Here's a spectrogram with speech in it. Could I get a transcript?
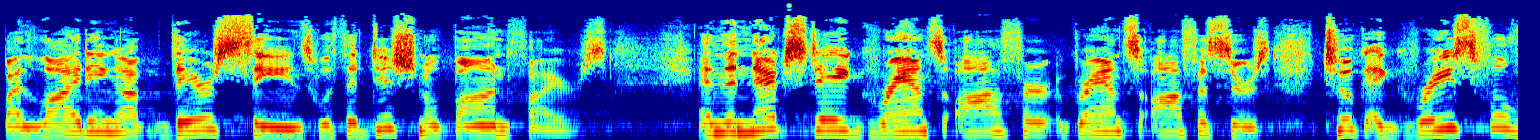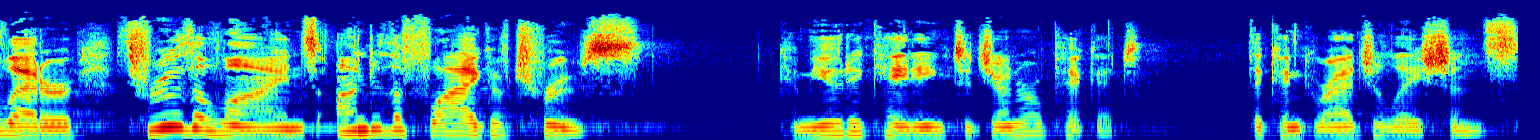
by lighting up their scenes with additional bonfires. And the next day, Grant's, offer, Grant's officers took a graceful letter through the lines under the flag of truce, communicating to General Pickett the congratulations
